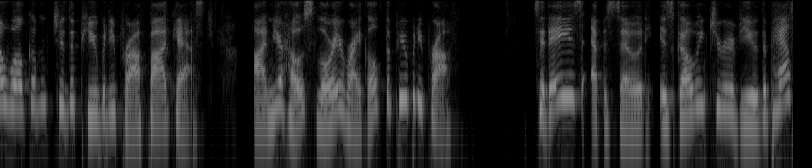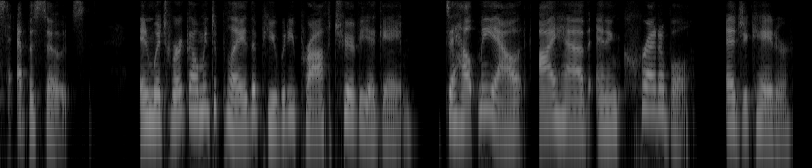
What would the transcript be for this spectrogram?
And welcome to the Puberty Prof podcast. I'm your host, Lori Reichel, the Puberty Prof. Today's episode is going to review the past episodes in which we're going to play the Puberty Prof trivia game. To help me out, I have an incredible educator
